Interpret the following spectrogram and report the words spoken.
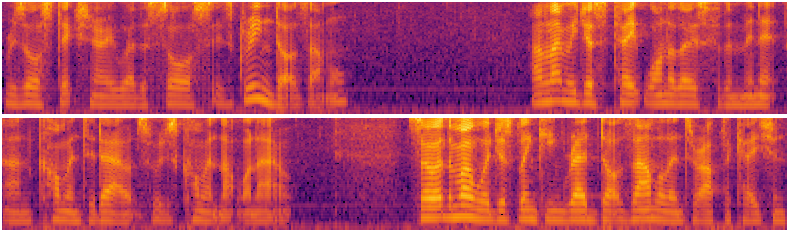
resource dictionary where the source is green.xaml and let me just take one of those for the minute and comment it out. So we'll just comment that one out. So at the moment we're just linking red.xaml into our application.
